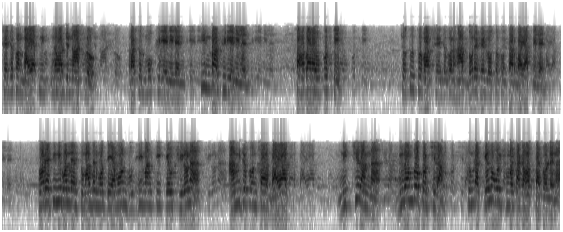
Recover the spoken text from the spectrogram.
সে যখন বায়াত নেওয়ার জন্য আসলো রাসুল মুখ ফিরিয়ে নিলেন, তিনবার ফিরিয়ে নিলেন। সাহাবারা উপস্থিত। চতুর্থবার সে যখন হাত ধরে ফেলল, তখন তার বায়াত নিলেন। পরে তিনি বললেন, তোমাদের মধ্যে এমন বুদ্ধিমান কি কেউ ছিল না? আমি যখন তার বায়াত নিচ্ছিলাম না, বিলম্ব করছিলাম, তোমরা কেন ওই সময় তাকে হত্যা করলে না?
